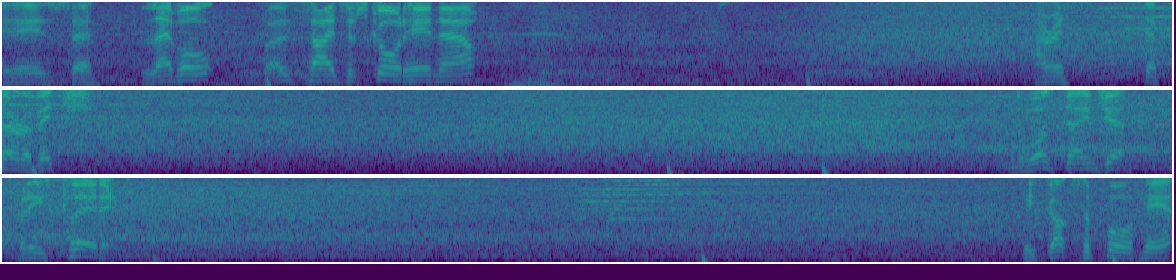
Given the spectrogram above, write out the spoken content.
It is uh, level. Both sides have scored here now. Haris Seferovic. And there was danger, but he's cleared it. He's got support here.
